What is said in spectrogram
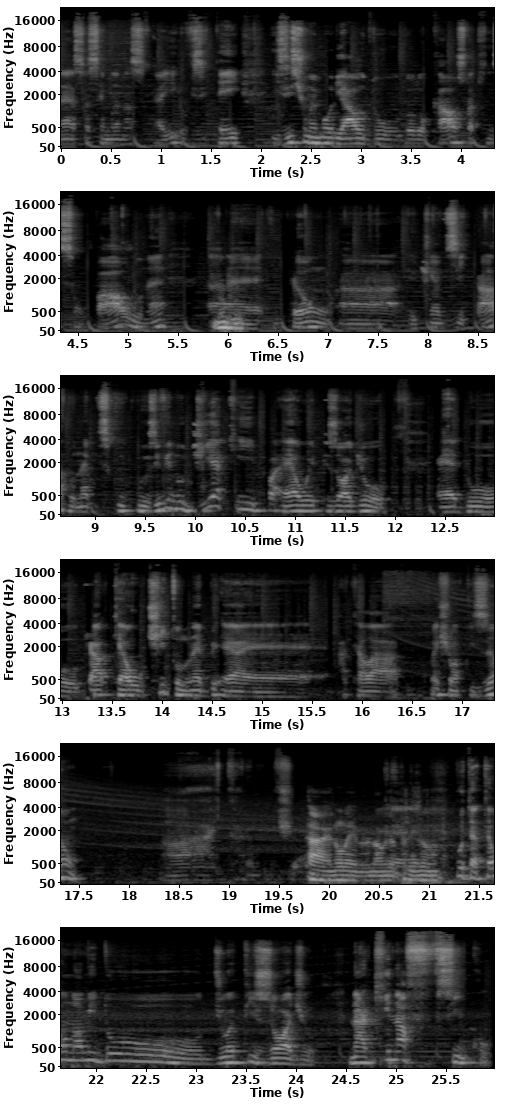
nessas semanas aí eu visitei, existe um memorial do, do Holocausto aqui em São Paulo, né? Uhum. É, então, uh, eu tinha visitado, né? Inclusive no dia que é o episódio é, do que é, que é, o título, né? É, aquela. Como é que chama? Prisão? Ai, caramba. Eu... Ah, eu não lembro o nome é, da prisão. Puta, até o nome do, de um episódio. Narquina 5.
